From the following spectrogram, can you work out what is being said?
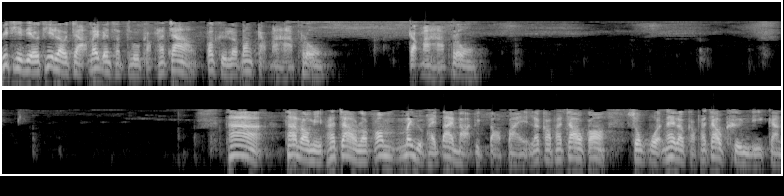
วิธีเดียวที่เราจะไม่เป็นศัตรูกับพระเจ้าก็คือเราต้องกลับมาหาพระองค์กลับมาหาพระองค์ถ้าถ้าเรามีพระเจ้าเราก็ไม่อยู่ภายใต้บาปอีกต่อไป แล้วก็พระเจ้าก็ทรงโปรดให้เรากับพระเจ้าคืนดีกัน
